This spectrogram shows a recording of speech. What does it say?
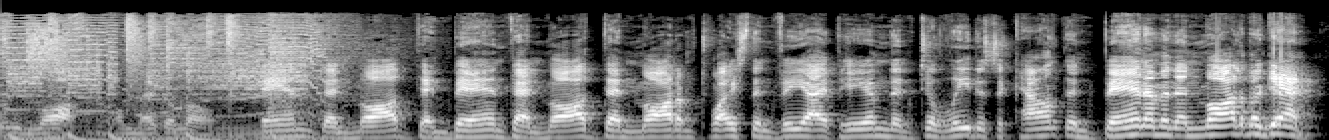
Actually lost Omega Low. Ban, then mod, then ban, then mod, then mod him twice, then VIP him, then delete his account, then ban him, and then mod him again.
